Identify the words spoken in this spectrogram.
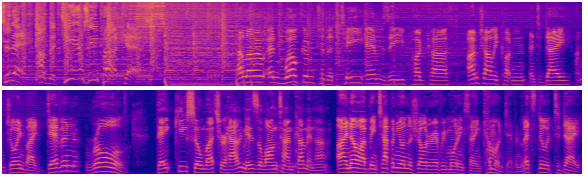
Today on the TMZ Podcast. Hello and welcome to the TMZ podcast. I'm Charlie Cotton, and today I'm joined by Deven Rall. Thank you so much for having me. This is a long time coming, huh? I know I've been tapping you on the shoulder every morning saying, Come on, Deven, let's do it today.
